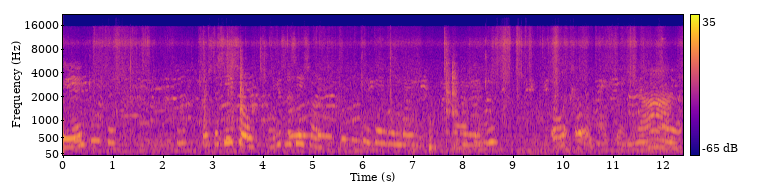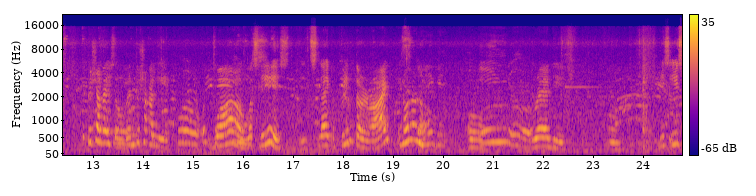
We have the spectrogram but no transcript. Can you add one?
Okay. Where's the scissor? Oh, use the scissor. Okay. Yan. Ito siya guys, oh. Ganito siya kaliit. Wow, what's this? It's like a printer, right? No, no, no. Oh, ready. Oh. This is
